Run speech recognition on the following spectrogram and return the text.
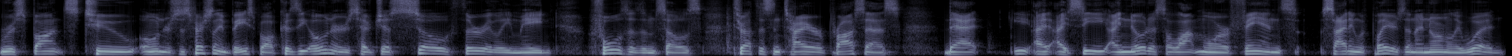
response to owners, especially in baseball, because the owners have just so thoroughly made fools of themselves throughout this entire process that I, I, see, I notice a lot more fans siding with players than I normally would.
